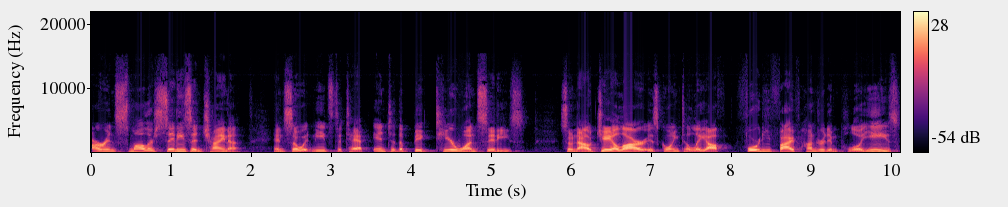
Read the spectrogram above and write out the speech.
are in smaller cities in China, and so it needs to tap into the big tier 1 cities. So now JLR is going to lay off 4,500 employees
